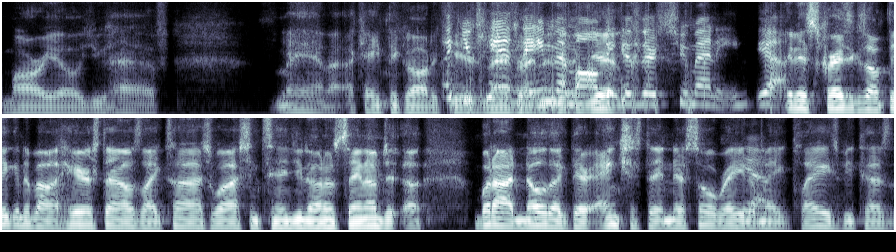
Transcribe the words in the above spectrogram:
Mario. You have man, I can't think of all the like kids. You can't name right them all yeah. because there's too many. Yeah, it is crazy because I'm thinking about hairstyles like Tahj Washington. You know what I'm saying? I'm just, uh, but I know like they're anxious to, and they're so ready yeah. to make plays because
